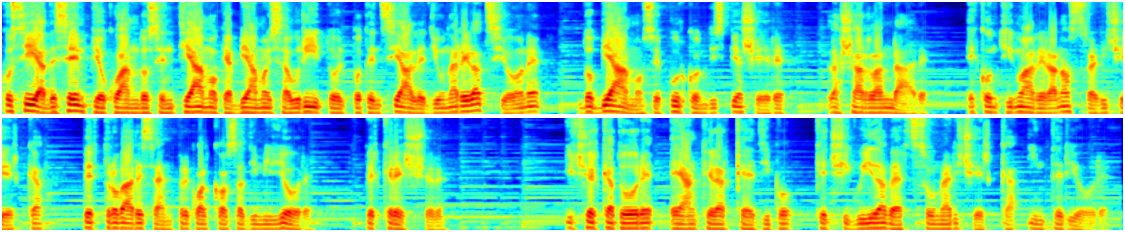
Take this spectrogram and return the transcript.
Così, ad esempio, quando sentiamo che abbiamo esaurito il potenziale di una relazione, dobbiamo, seppur con dispiacere, lasciarla andare e continuare la nostra ricerca per trovare sempre qualcosa di migliore, per crescere. Il cercatore è anche l'archetipo che ci guida verso una ricerca interiore.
